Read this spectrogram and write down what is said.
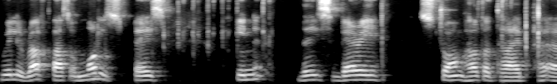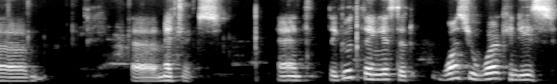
really rough path or model space in these very strong Hölder type um, uh, metrics. And the good thing is that once you work in these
